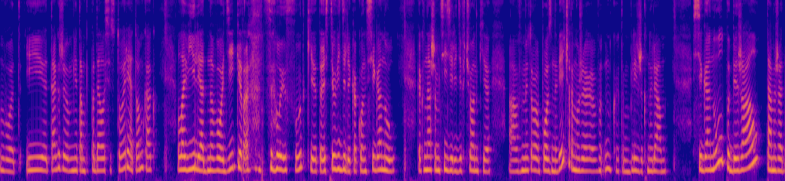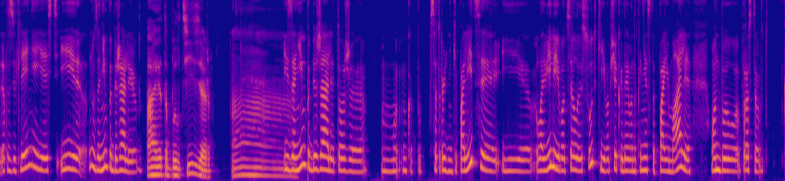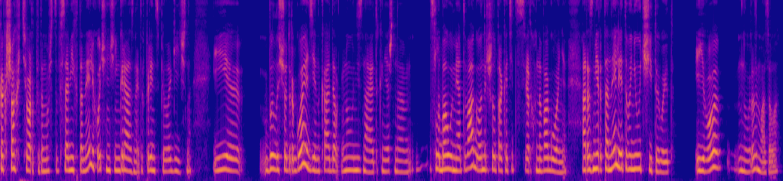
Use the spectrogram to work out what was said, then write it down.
Вот. И также мне там попадалась история о том, как ловили одного дикера целые сутки, то есть увидели, как он сиганул, как в нашем тизере девчонки а, в метро поздно вечером, уже, ну, как там, ближе к нулям, сиганул, побежал, там же разветвление есть, и, ну, за ним побежали А это был тизер? А. и за ним побежали тоже м, ну, как бы сотрудники полиции и ловили его целые сутки. И вообще, когда его наконец-то поймали, он был просто вот как шахтер, потому что в самих тоннелях очень-очень грязно. Это, в принципе, логично. И был еще другой один кадр, ну, не знаю, это, конечно, слабоумие отвага, он решил прокатиться сверху на вагоне, а размер тоннеля этого не учитывает. И его, ну, размазало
